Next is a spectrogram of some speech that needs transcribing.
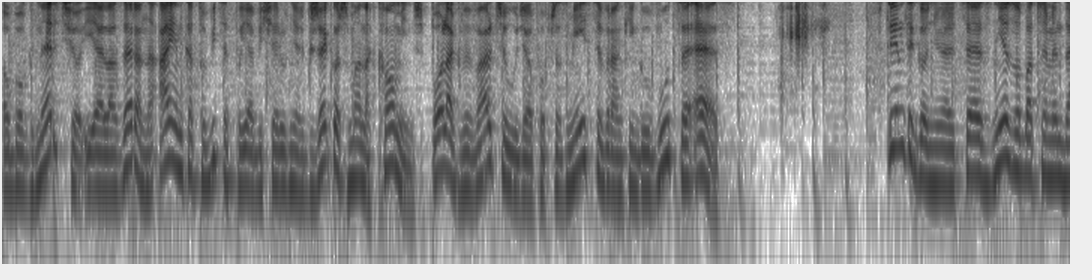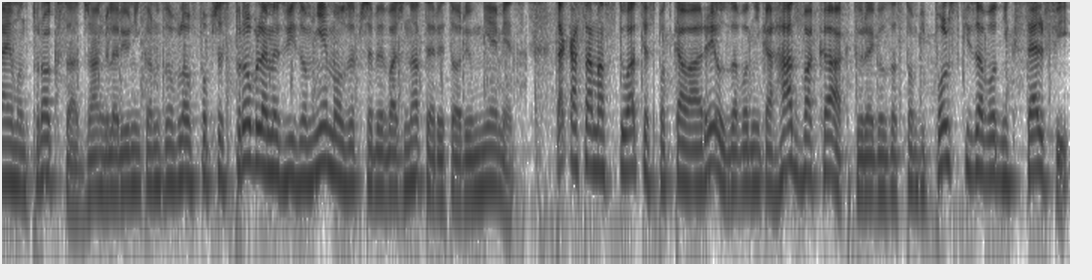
Obok Nercio i Elazera na AM Katowice pojawi się również Grzegorz Mana Komincz. Polak wywalczył udział poprzez miejsce w rankingu WCS. Tym tygodniu LCS nie zobaczymy Diamond Proxa. Jungler Unicorns of Love poprzez problemy z wizą nie może przebywać na terytorium Niemiec. Taka sama sytuacja spotkała Ryu, zawodnika H2K, którego zastąpi polski zawodnik Selfie.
